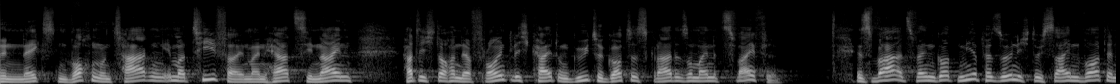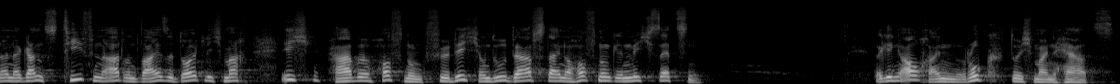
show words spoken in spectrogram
in den nächsten Wochen und Tagen immer tiefer in mein Herz hinein hatte ich doch an der Freundlichkeit und Güte Gottes gerade so meine Zweifel. Es war, als wenn Gott mir persönlich durch sein Wort in einer ganz tiefen Art und Weise deutlich macht, ich habe Hoffnung für dich und du darfst deine Hoffnung in mich setzen. Da ging auch ein Ruck durch mein Herz,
